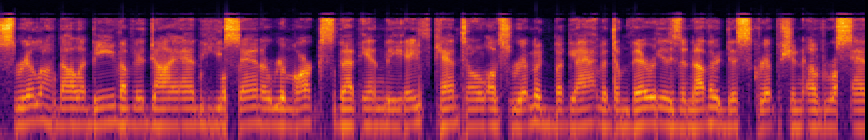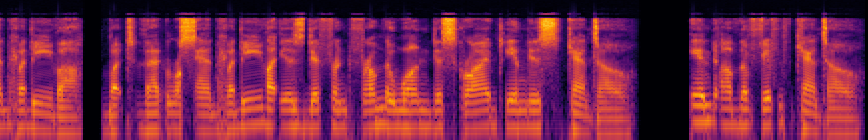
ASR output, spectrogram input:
Srila Baladeva Vidyabhusana remarks that in the eighth canto of Srimad Bhagavatam there is another description of Rasambhadeva, but that Rasambhadeva is different from the one described in this canto. End of the fifth canto.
